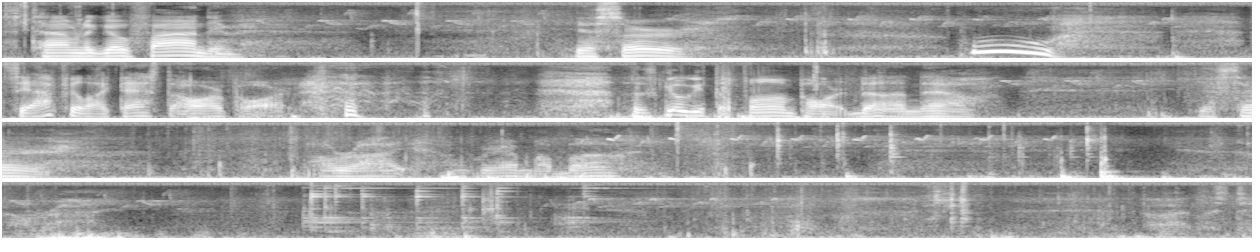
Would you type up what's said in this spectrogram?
It's time to go find him. Yes, sir. Ooh. See, I feel like that's the hard part. Let's go get the fun part done now. Yes, sir. All right, I'll grab my bow. All right. All right, let's do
